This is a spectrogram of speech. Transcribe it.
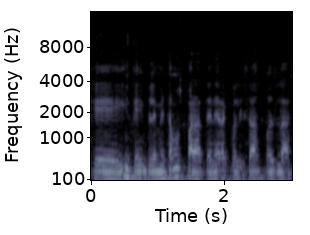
que, que, implementamos para tener actualizadas pues las,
